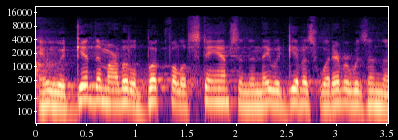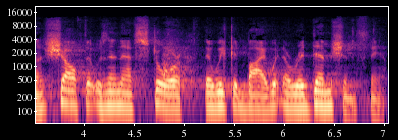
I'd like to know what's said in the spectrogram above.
and we would give them our little book full of stamps, and then they would give us whatever was in the shelf that was in that store that we could buy with a redemption stamp.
